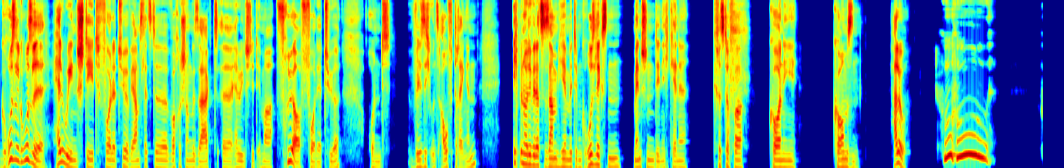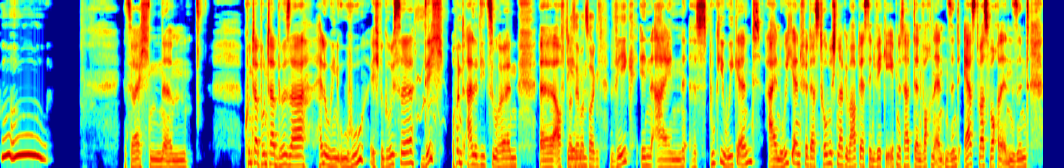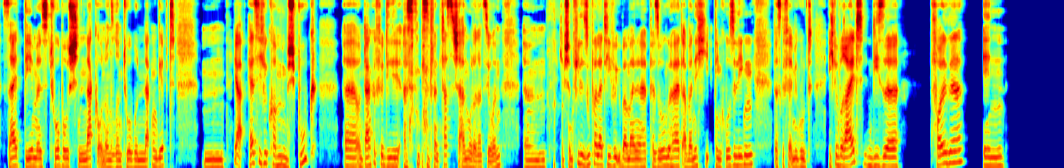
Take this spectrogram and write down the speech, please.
Grusel, Grusel. Halloween steht vor der Tür. Wir haben es letzte Woche schon gesagt. Äh, Halloween steht immer früher vor der Tür und will sich uns aufdrängen. Ich bin heute wieder zusammen hier mit dem gruseligsten Menschen, den ich kenne, Christopher Corny Kormsen. Hallo. Huhu. Huhu. Jetzt war ich ein ähm, kunterbunter, böser Halloween-Uhu. Ich begrüße dich und alle, die zuhören, äh, auf dem Weg in ein Spooky Weekend. Ein Weekend, für das Turboschnack überhaupt erst den Weg geebnet hat, denn Wochenenden sind erst was Wochenenden sind, seitdem es Turboschnack und unseren Turbonacken gibt. Mm, ja, herzlich willkommen im Spuk. Äh, und danke für die, also diese fantastische Anmoderation. Ähm, ich habe schon viele Superlative über meine Person gehört, aber nicht den gruseligen. Das gefällt mir gut. Ich bin bereit, diese Folge in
